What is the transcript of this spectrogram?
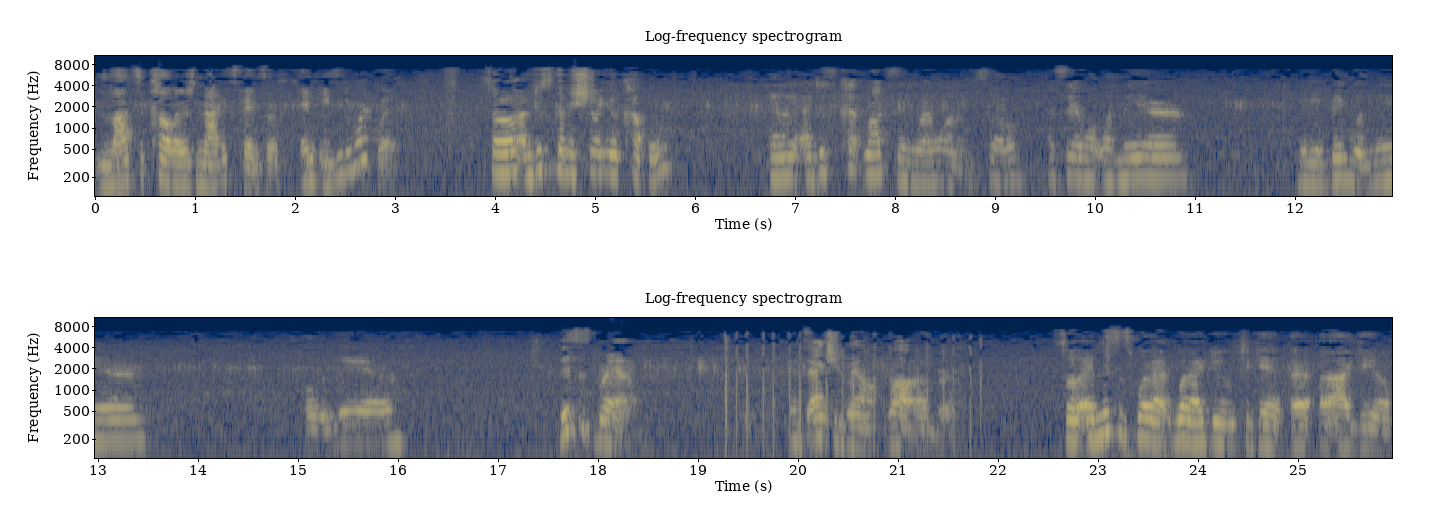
lots of colors, not expensive, and easy to work with. So I'm just going to show you a couple, and I, I just cut rocks in where I want them. So I say I want one there, maybe a big one there, over there. This is brown. It's actually raw, raw umber. So, and this is what I what I do to get an idea of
